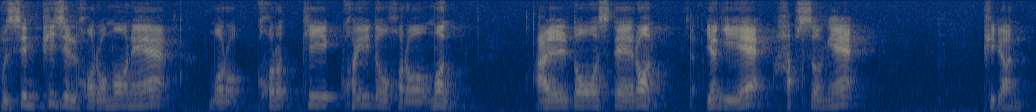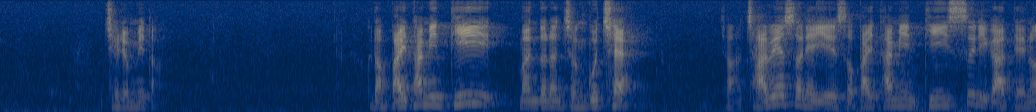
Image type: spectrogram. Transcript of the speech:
부신피질 호르몬의 글루코코르티코이드 호르몬, 알도스테론 여기에 합성에 필요한 재료입니다. 그 다음 vitamin D 만드는 전구체 자, 자외선에 의해서 vitamin D3가 되는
